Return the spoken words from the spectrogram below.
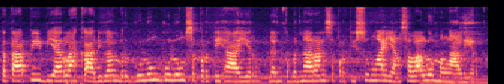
Tetapi biarlah keadilan bergulung-gulung seperti air dan kebenaran seperti sungai yang selalu mengalir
